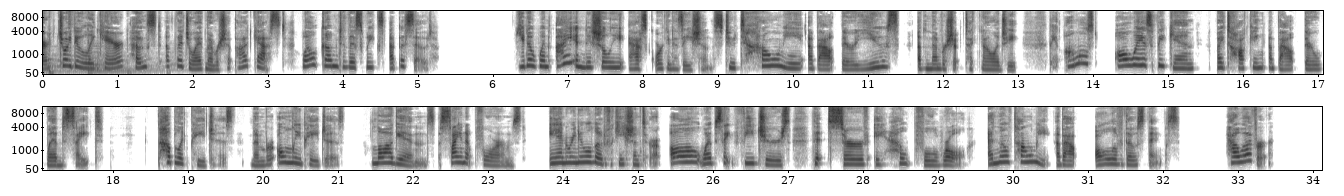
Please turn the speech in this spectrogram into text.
There, Joy Duling here, host of the Joy of Membership podcast. Welcome to this week's episode. You know, when I initially ask organizations to tell me about their use of membership technology, they almost always begin by talking about their website. Public pages, member only pages, logins, sign up forms, and renewal notifications are all website features that serve a helpful role and they'll tell me about all of those things. However,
